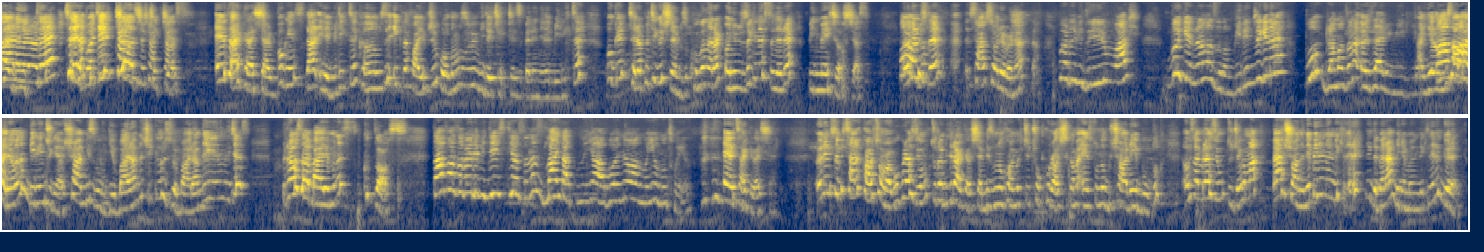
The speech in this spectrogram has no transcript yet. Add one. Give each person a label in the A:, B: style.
A: sizlerle birlikte telepati challenge çekeceğiz. Evet arkadaşlar bugün sizler ile birlikte kanalımızı ilk defa yapacak olduğumuz bir video çekeceğiz Beren ile birlikte. Bugün terapati güçlerimizi kullanarak önümüzdeki nesneleri bilmeye çalışacağız. Önümüzde sen söyle bana.
B: Bu arada bir duyurum var. Bugün Ramazan'ın birinci günü ve bu Ramazan'a özel bir video.
A: Yarın Ramazan bayramının birinci günü. Şu an biz bu videoyu bayramda çekiyoruz ve bayramda yayınlayacağız. Ramazan bayramınız kutlu olsun.
B: Daha fazla böyle video istiyorsanız like atmayı, abone olmayı unutmayın.
A: Evet arkadaşlar. Önümüzde bir tane karton var. Bu biraz yamuk durabilir arkadaşlar. Biz bunu koymak için çok uğraştık ama en sonunda bu çareyi bulduk. O yüzden biraz yamuk duracak ama ben şu anda ne benim önümdekileri ne de Beren benim önümdekileri göremiyorum.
